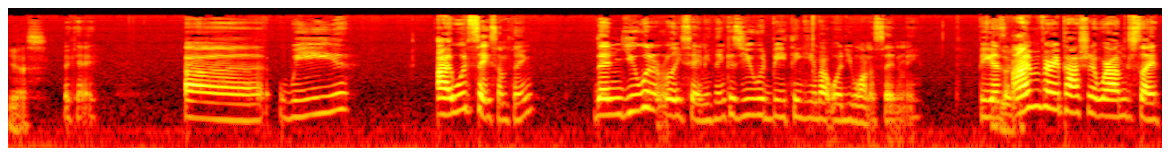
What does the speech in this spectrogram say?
Yes. Okay. Uh, we. I would say something, then you wouldn't really say anything because you would be thinking about what you want to say to me. Because Yeah. I'm very passionate, where I'm just like,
